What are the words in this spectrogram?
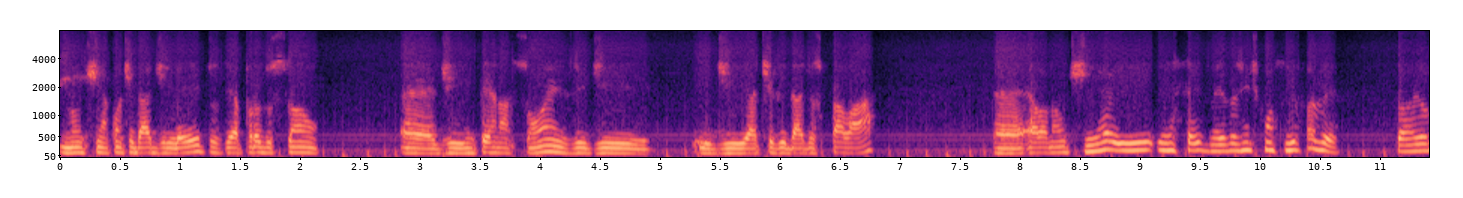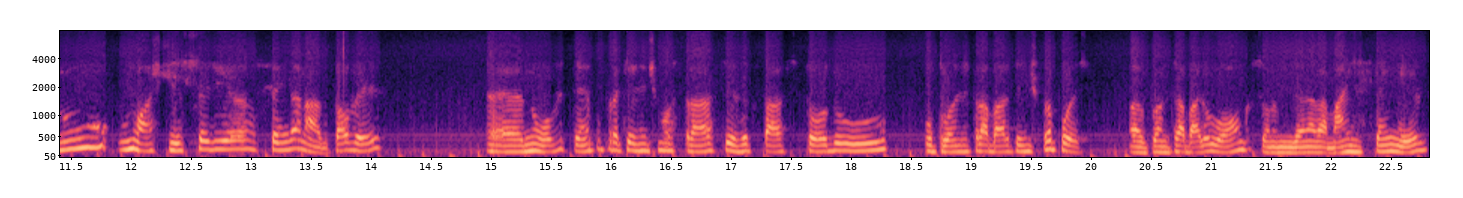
não tinha quantidade de leitos e a produção é, de internações e de, e de atividade hospitalar, é, ela não tinha e em seis meses a gente conseguiu fazer. Então eu não, não acho que isso seria ser enganado. Talvez é, não houve tempo para que a gente mostrasse e executasse todo o, o plano de trabalho que a gente propôs. Era um plano de trabalho longo, se eu não me engano era mais de 100 meses,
